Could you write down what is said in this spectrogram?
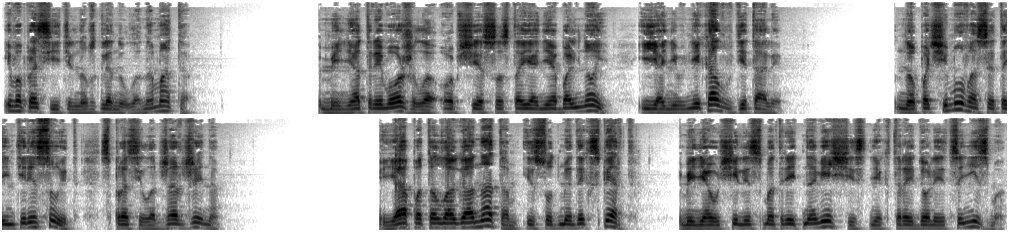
и вопросительно взглянула на Мата. Меня тревожило общее состояние больной, и я не вникал в детали. «Но почему вас это интересует?» — спросила Джорджина. «Я патологоанатом и судмедэксперт. Меня учили смотреть на вещи с некоторой долей цинизма.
